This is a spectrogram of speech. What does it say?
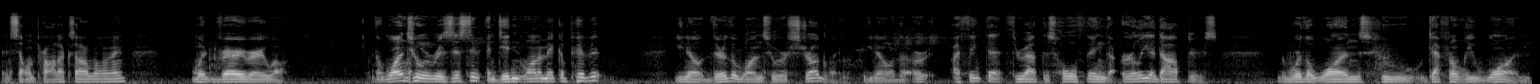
and selling products online went very, very well. The ones who were resistant and didn't want to make a pivot, you know, they're the ones who are struggling. You know, the I think that throughout this whole thing, the early adopters were the ones who definitely won,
